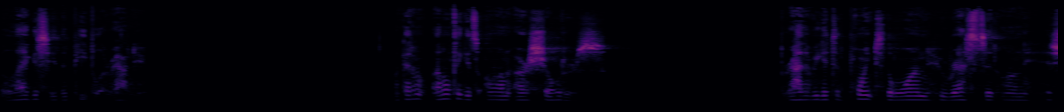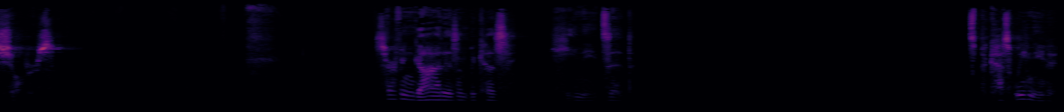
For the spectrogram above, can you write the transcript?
of the legacy of the people around you. Look, I don't, I don't think it's on our shoulders, but rather we get to the point to the one who rested on his shoulders. Serving God isn't because he needs it. It's because we need it.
